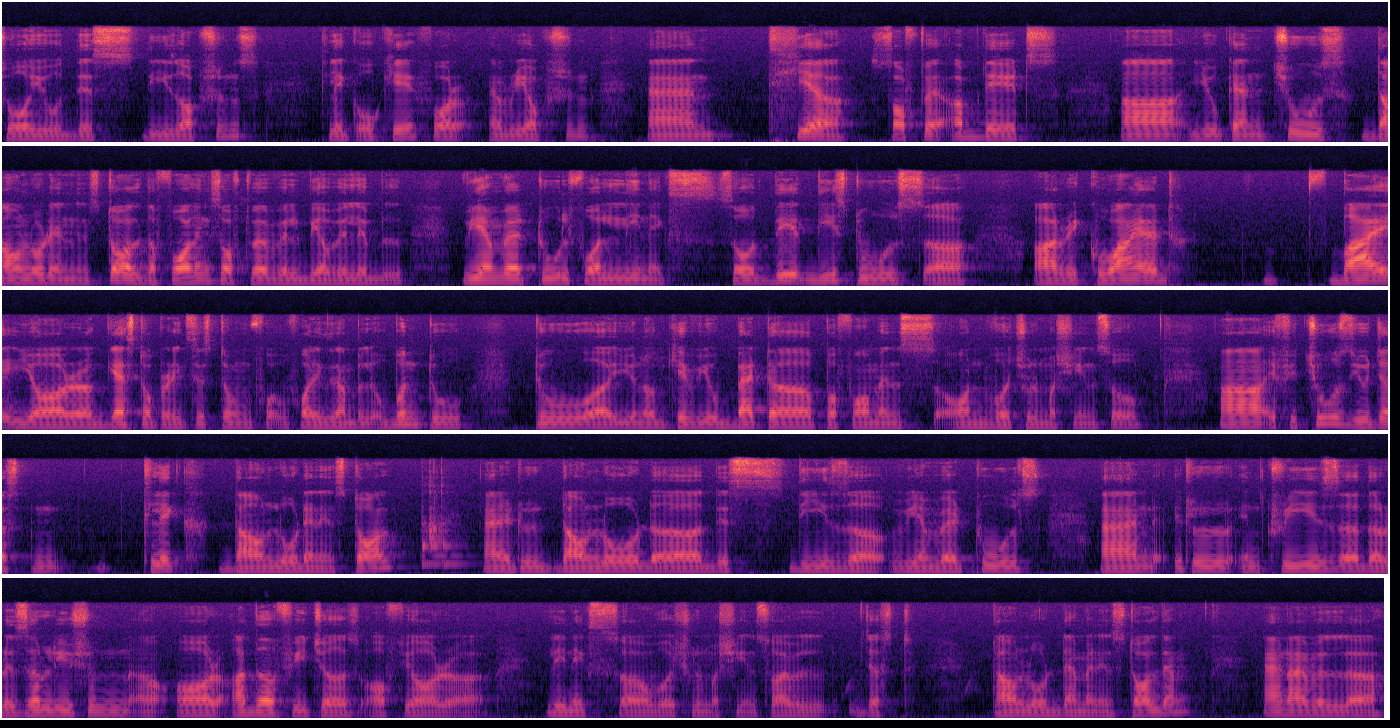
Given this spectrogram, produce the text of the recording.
show you this these options. Click ok for every option. And here software updates uh, you can choose download and install. The following software will be available. VMware tool for Linux so the, these tools uh, are required by your guest operating system. For, for example Ubuntu to uh, you know give you better performance on virtual machines. So uh, if you choose you just click download and install. And it will download uh, this these uh, VMware tools. And it will increase uh, the resolution uh, or other features of your uh, Linux virtual machine so I will just download them and install them. And I will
